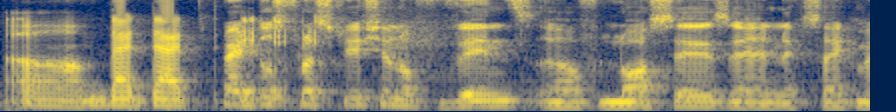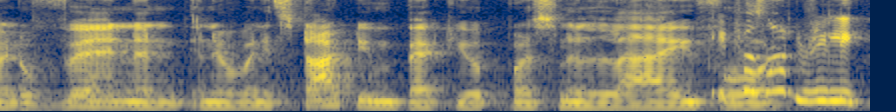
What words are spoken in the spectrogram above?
Um, that that right those frustration of wins of losses and excitement of win and you know when it start to impact your personal life it was not really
